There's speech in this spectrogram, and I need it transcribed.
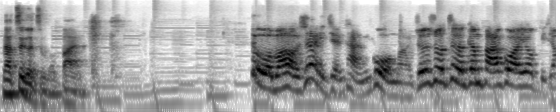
那这个怎么办？对，我们好像以前谈过嘛，就是说这个跟八卦又比较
